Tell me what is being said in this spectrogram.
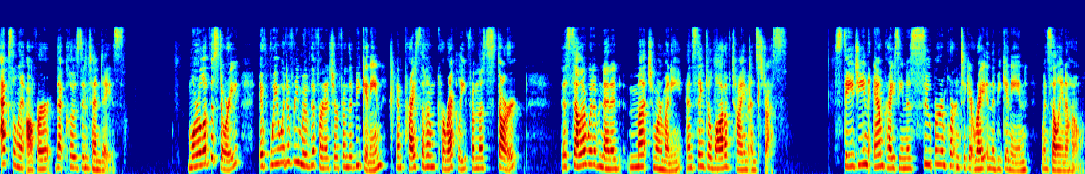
excellent offer that closed in 10 days. Moral of the story if we would have removed the furniture from the beginning and priced the home correctly from the start, the seller would have netted much more money and saved a lot of time and stress. Staging and pricing is super important to get right in the beginning when selling a home.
